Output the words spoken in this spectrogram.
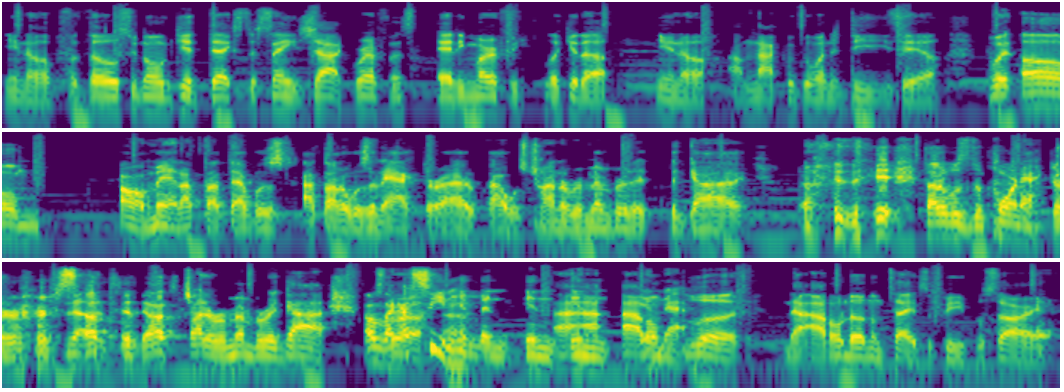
You know, for those who don't get Dexter St. Jacques reference, Eddie Murphy, look it up. You know, I'm not gonna go into detail, but um, oh man, I thought that was I thought it was an actor. I, I was trying to remember the, the guy. thought it was the porn actor or something. I was trying to remember a guy. I was like, Bruh, I've seen him in in in, I, I, I don't that. look. Now I don't know them types of people. Sorry.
